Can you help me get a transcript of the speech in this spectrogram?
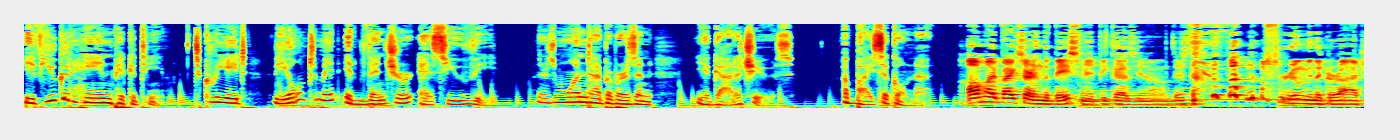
If you could handpick a team to create the ultimate adventure SUV, there's one type of person you gotta choose a bicycle nut. All my bikes are in the basement because, you know, there's not enough room in the garage.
